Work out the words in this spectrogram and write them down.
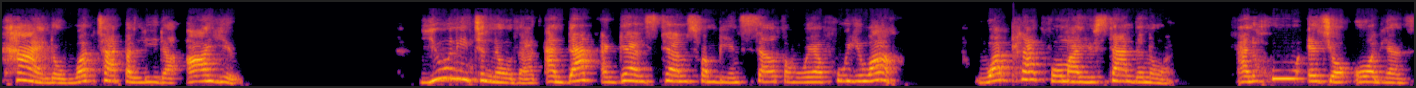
kind or what type of leader are you? You need to know that. And that again stems from being self aware of who you are. What platform are you standing on? And who is your audience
